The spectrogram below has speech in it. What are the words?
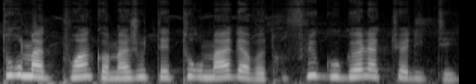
tourmag.com. Ajoutez Tourmag à votre flux Google Actualité.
